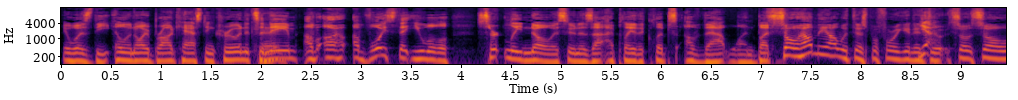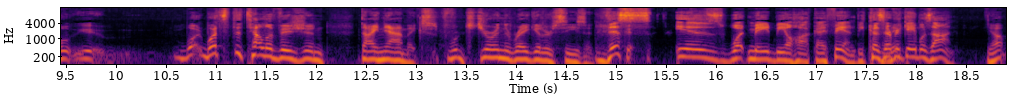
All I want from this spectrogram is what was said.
It was the Illinois broadcasting crew, and it's a name of a, a voice that you will certainly know as soon as I I play the clips of that one. But so help me out with this before we get into Yeah. it. So so you, what what's the television dynamics for, during the regular season? this is what made me a Hawkeye fan because every game was on. Yep.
